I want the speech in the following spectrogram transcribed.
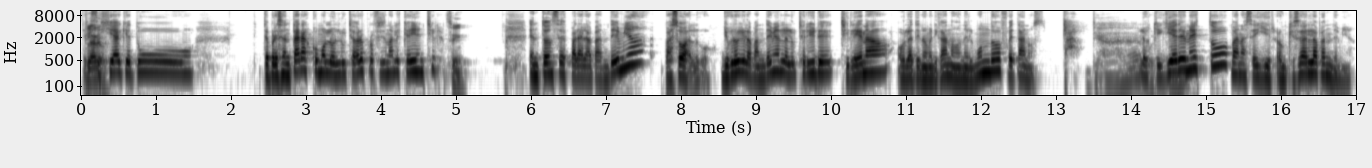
Claro. Exigía que tú te presentaras como los luchadores profesionales que hay en Chile. Sí. Entonces, para la pandemia pasó algo. Yo creo que la pandemia en la lucha libre chilena o latinoamericana o en el mundo fue Thanos. Ya. Los ¿por que qué? quieren esto van a seguir, aunque sea en la pandemia.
